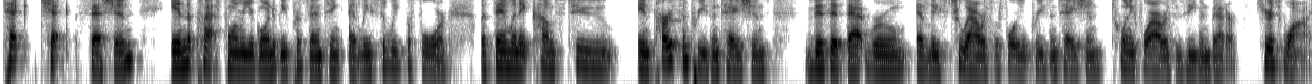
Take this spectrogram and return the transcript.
tech check session in the platform you're going to be presenting at least a week before. But then when it comes to in person presentations, visit that room at least two hours before your presentation. 24 hours is even better. Here's why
